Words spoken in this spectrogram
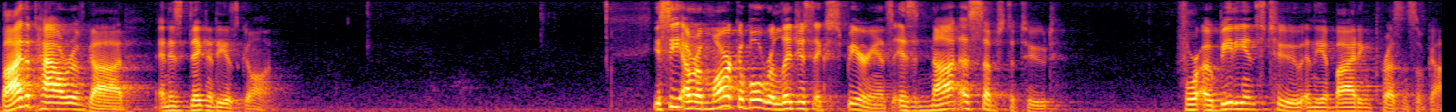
by the power of God, and his dignity is gone. You see, a remarkable religious experience is not a substitute for obedience to and the abiding presence of God.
